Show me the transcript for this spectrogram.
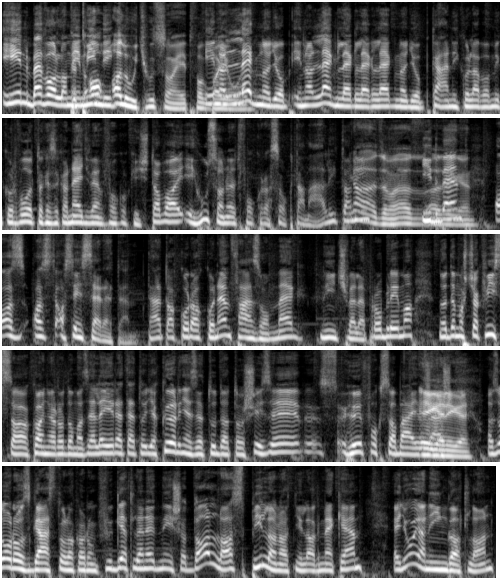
Én bevallom, én tehát mindig... a, aludj 27 fokban Én a jól. legnagyobb, én a leg, leg, leg, legnagyobb kánikulában, amikor voltak ezek a 40 fokok is tavaly, én 25 fokra szoktam állítani. Ja, az, az, Itt az, bent, igen. az, az, azt én szeretem. Tehát akkor, akkor nem fázom meg, nincs vele probléma. No, de most csak visszakanyarodom az elejére, tehát hogy a környezettudatos izé, hőfokszabályozás, Igen, igen. az orosz gáztól akarunk függetlenedni, és a Dallas pillanatnyilag nekem egy olyan ingatlan,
